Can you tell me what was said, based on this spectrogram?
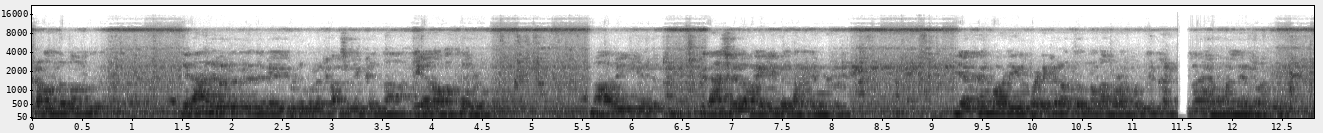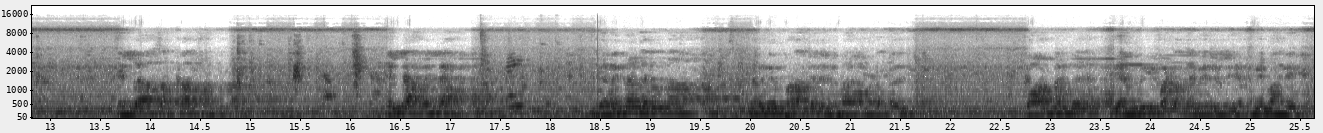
കടന്നു വന്ന് ജനാധിപത്യത്തിന്റെ മേൽ പിടിമുറുക്കാൻ ശ്രമിക്കുന്ന ഏതവസ്ഥകളും ഭാവിക്ക് വിനാശകരമായിരിക്കും നടന്നുകൊണ്ട് ഈ അംഗൻവാടിയിൽ പഠിക്കണത്തുന്ന നമ്മുടെ കുഞ്ഞുങ്ങൾ എല്ലാ എം എൽ എ ഫണ്ടും എല്ലാ സർക്കാർ ഫണ്ടുകളും എല്ലാം എല്ലാം ജനങ്ങൾ തരുന്ന നിർമ്മിപ്പണത്തിന്റെ വിഭാഗമെടുത്ത് ഭാഗമെടുത്ത് ഗവൺമെന്റ് എം പി ഫണ്ടെന്ന പേരിൽ എം പിമാരെയും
